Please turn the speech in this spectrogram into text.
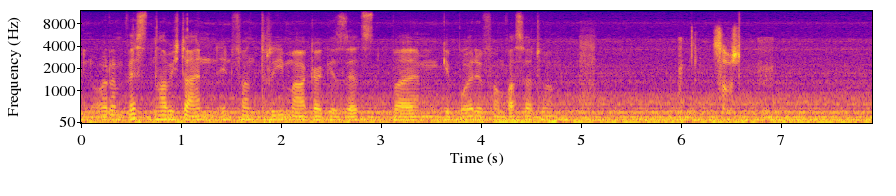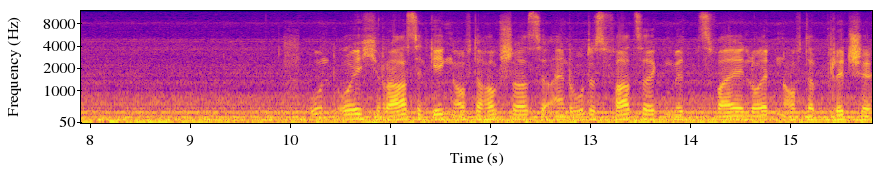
In eurem Westen habe ich da einen Infanteriemarker gesetzt beim Gebäude vom Wasserturm. So, Und euch rast entgegen auf der Hauptstraße ein rotes Fahrzeug mit zwei Leuten auf der Pritsche.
